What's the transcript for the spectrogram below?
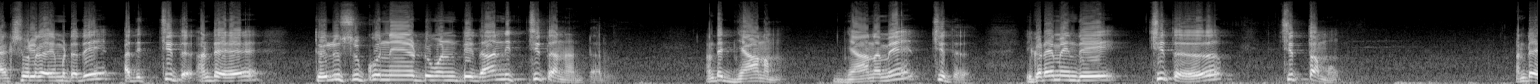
యాక్చువల్గా ఏమిటది? అది చిత్. అంటే తెలుసుకునేటువంటి దాన్ని చిత్ అని అంటారు. అంటే జ్ఞానం. జ్ఞానమే చిత్. ఇక్కడ ఏమైంది? చిత్ చిత్తము. అంటే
